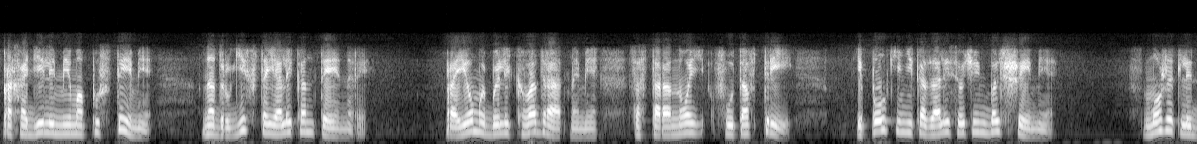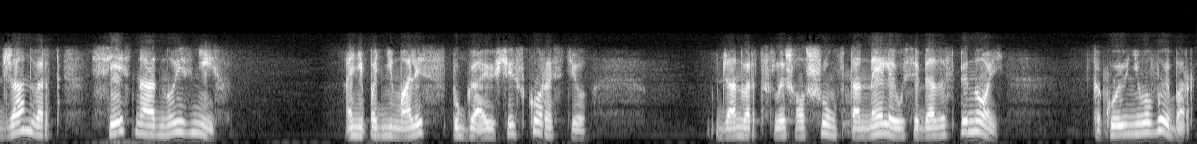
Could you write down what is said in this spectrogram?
проходили мимо пустыми, на других стояли контейнеры. Проемы были квадратными, со стороной футов три, и полки не казались очень большими. Сможет ли Джанверт сесть на одну из них? Они поднимались с пугающей скоростью. Джанвард слышал шум в тоннеле у себя за спиной. Какой у него выбор?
